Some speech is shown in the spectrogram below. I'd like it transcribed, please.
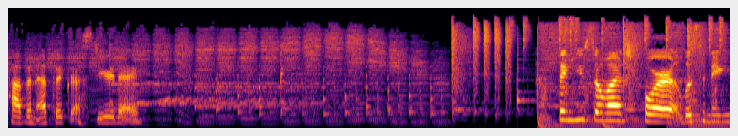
Have an epic rest of your day. Thank you so much for listening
